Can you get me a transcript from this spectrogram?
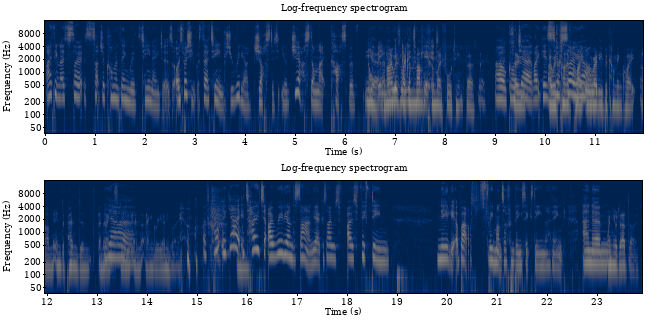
I think that's so such a common thing with teenagers, or especially with thirteen, because you really are just at, you're just on that cusp of not yeah, being. and a I was like a, little month kid. from my 14th birthday. Oh, God, yeah, like, it's- I was kind so of quite young. already becoming quite um, independent and angsty Yeah. and angry anyway. Of course, yeah, Um, it's totally. I really understand. Yeah, because I was I was fifteen, nearly about three months off from being sixteen, I think. And um, when your dad died.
